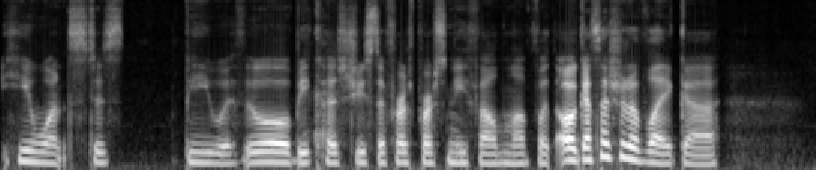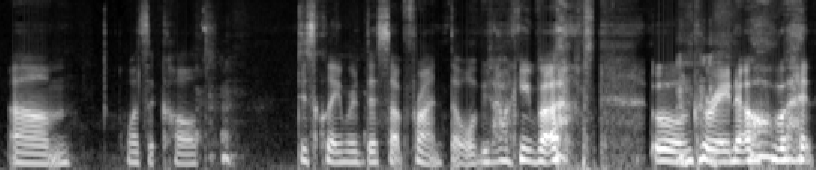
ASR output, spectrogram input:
he wants to be with Uo because she's the first person he fell in love with. Oh, I guess I should have like uh um what's it called? Disclaimer this up front that we'll be talking about Uo and Kureno, but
